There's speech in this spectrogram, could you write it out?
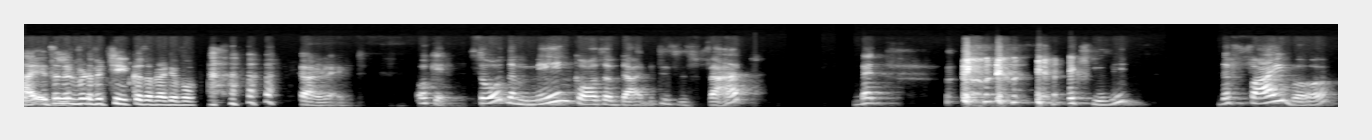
I, it's a little bit of a cheat because I've read your book. Correct. Okay, so the main cause of diabetes is fat, but excuse me, the fiber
